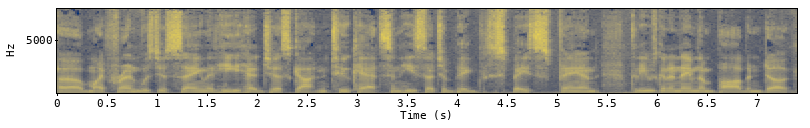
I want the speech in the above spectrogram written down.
Uh, my friend was just saying that he had just gotten two cats, and he's such a big space fan that he was going to name them Bob and Doug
